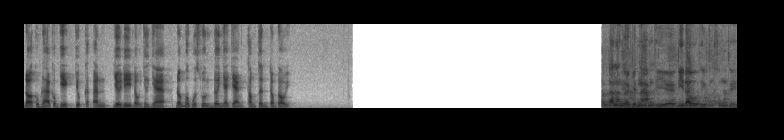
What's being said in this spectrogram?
Đó cũng là công việc giúp các anh dời đi nỗi nhớ nhà, đón một mùa xuân nơi nhà vàng thắm tình đồng đội. Đã là người Việt Nam thì ờ, đi đâu thì cũng không thể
